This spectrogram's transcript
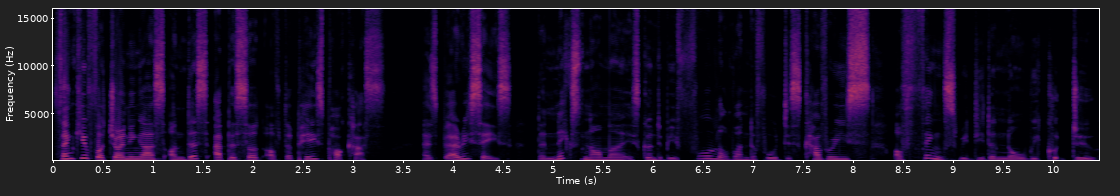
Thank you for joining us on this episode of the Pace Podcast. As Barry says, the next normal is going to be full of wonderful discoveries of things we didn't know we could do.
